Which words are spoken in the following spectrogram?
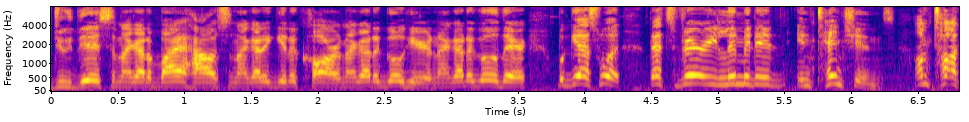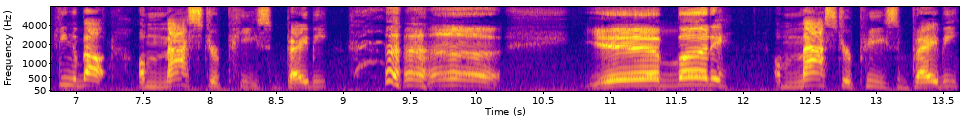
do this and I got to buy a house and I got to get a car and I got to go here and I got to go there. But guess what? That's very limited intentions. I'm talking about a masterpiece, baby. yeah, buddy. A masterpiece, baby.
